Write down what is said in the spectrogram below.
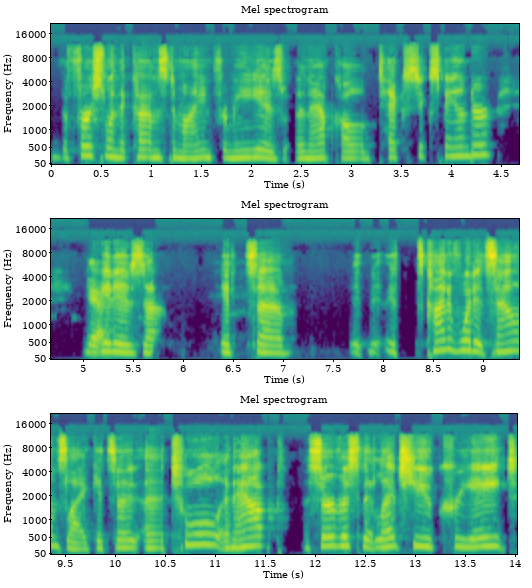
the first one that comes to mind for me is an app called TextExpander. Yeah. It is, uh, it's a, it, it's kind of what it sounds like. It's a, a tool, an app, a service that lets you create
